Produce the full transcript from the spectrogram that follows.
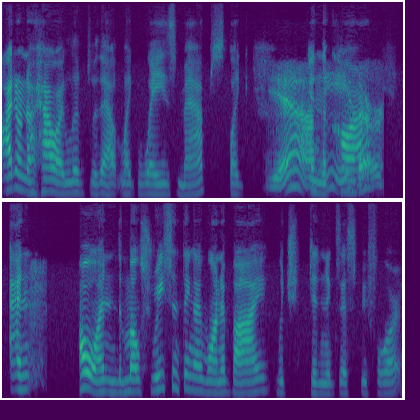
i don't know how i lived without like waze maps like yeah in the car. either. and oh and the most recent thing i want to buy which didn't exist before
